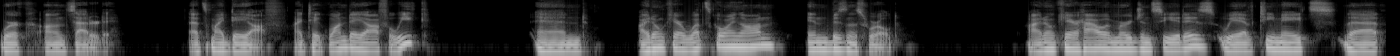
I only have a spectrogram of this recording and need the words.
work on Saturday. That's my day off. I take one day off a week and I don't care what's going on in business world. I don't care how emergency it is. We have teammates that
